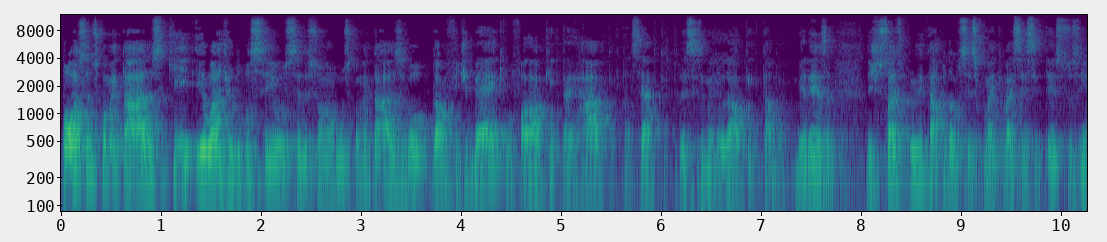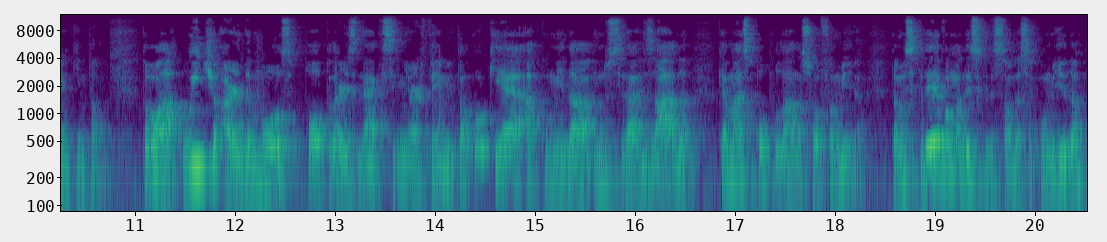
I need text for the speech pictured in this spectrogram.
posta nos comentários que eu ajudo você, eu seleciono alguns comentários e vou dar um feedback, vou falar o que está errado, o que está certo, o que precisa melhorar, o que está bom, beleza? Deixa eu só explicar para vocês como é que vai ser esse textozinho aqui então. Então vamos lá, which are the most popular snacks in your family? Então qual que é a comida industrializada que é mais popular na sua família? Então escreva uma descrição dessa comida,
